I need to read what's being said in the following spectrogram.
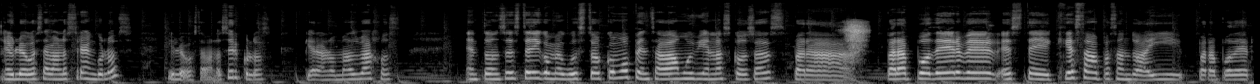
y luego estaban los triángulos y luego estaban los círculos, que eran los más bajos. Entonces te digo, me gustó cómo pensaba muy bien las cosas para, para poder ver este qué estaba pasando ahí, para poder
